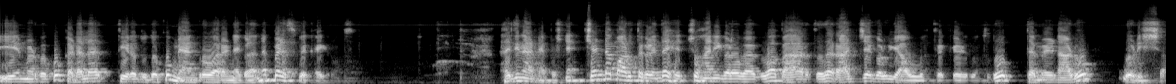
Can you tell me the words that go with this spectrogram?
ಏನ್ ಮಾಡ್ಬೇಕು? ಕಡಲ ತೀರದುದಕ್ಕೂ ಮ್ಯಾಂಗ್ರೋವ್ ಅರಣ್ಯಗಳನ್ನ ಬೆಳೆಸಬೇಕಾಗಿರುವಂತ ಹದಿನಾರನೇ ಪ್ರಶ್ನೆ, ಚಂಡಮಾರುತಗಳಿಂದ ಹೆಚ್ಚು ಹಾನಿಗೊಳಗಾಗುವ ಭಾರತದ ರಾಜ್ಯಗಳು ಯಾವುವು ಅಂತ ಕೇಳುವಂಥದ್ದು ತಮಿಳುನಾಡು, ಒಡಿಶಾ.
